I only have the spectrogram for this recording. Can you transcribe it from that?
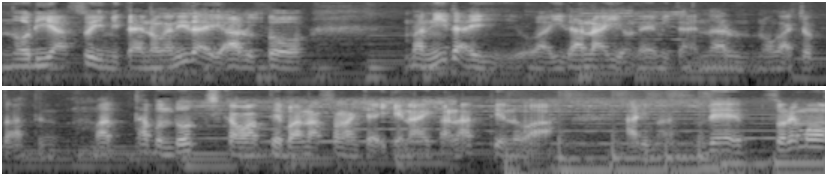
乗りやすいみたいのが2台あるとまあ、2台はいらないよねみたいになるのがちょっとあって、まあ、多分どっちかは手放さなきゃいけないかなっていうのはあります。でそれも、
